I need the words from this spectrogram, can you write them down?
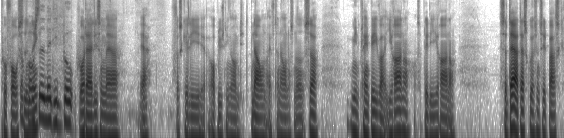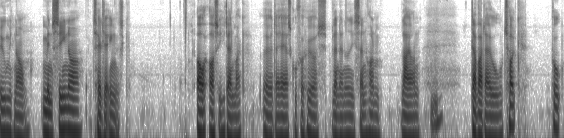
På forsiden. ikke? forsiden af dit bog. hvor der ligesom er ja, forskellige oplysninger om dit navn og efternavn og sådan noget. Så min plan B var iraner, og så blev det iraner. Så der, der skulle jeg sådan set bare skrive mit navn. Men senere talte jeg engelsk. Og også i Danmark, øh, da jeg skulle forhøres, blandt andet i Sandholm-lejren. Mm. Der var der jo tolk på.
